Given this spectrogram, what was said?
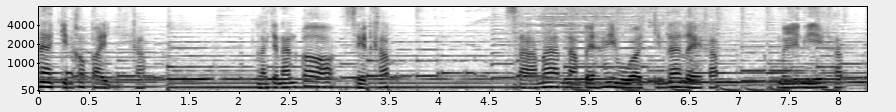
น่ากินเข้าไปอีกครับ หลังจากนั้นก็เสร็จครับ สามารถนำไปให้วัวกินได้เลยครับ มื้อนี้ครับ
